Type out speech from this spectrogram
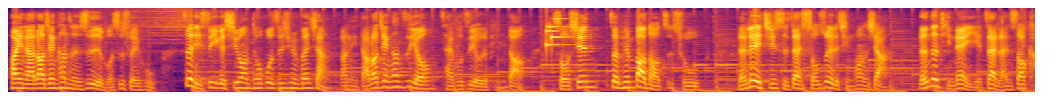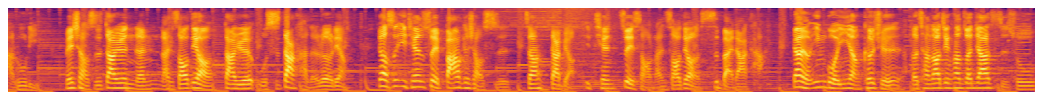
欢迎来到健康城市，我是水虎，这里是一个希望透过资讯分享，让你达到健康自由、财富自由的频道。首先，这篇报道指出，人类即使在熟睡的情况下，人的体内也在燃烧卡路里。每小时大约能燃烧掉大约五十大卡的热量。要是一天睡八个小时，这样代表一天最少燃烧掉了四百大卡。让有英国营养科学和肠道健康专家指出，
